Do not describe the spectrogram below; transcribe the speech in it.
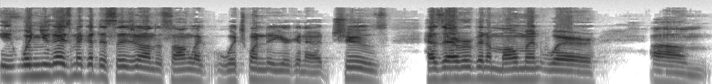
when you guys make a decision on the song, like which one you're gonna choose, has there ever been a moment where, um,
